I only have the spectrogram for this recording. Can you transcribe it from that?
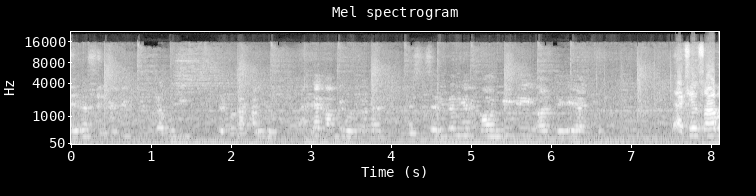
ਇਹਦਾ ਸੈਂਸਿਟਿਵ ਪ੍ਰਭੂ ਜੀ, ਤੇ ਪਤਾ ਕੰਮ ਨਹੀਂ ਇਹ ਕੰਮ ਵੀ ਹੋ ਸਕਦਾ। ਹੈ ਸਿਰਕਲ ਇਹ ਕੌਣ ਕੀ ਜੀ ਔਰ ਇਹ ਐਕਸ਼ਨ ਸਾਹਿਬ,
